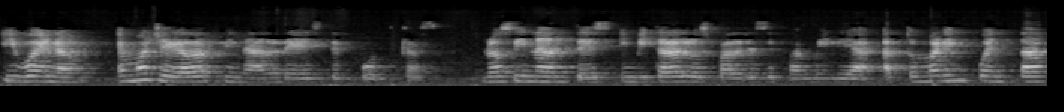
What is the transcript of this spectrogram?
Y bueno, hemos llegado al final de este podcast no sin antes invitar a los padres de familia a tomar en cuenta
